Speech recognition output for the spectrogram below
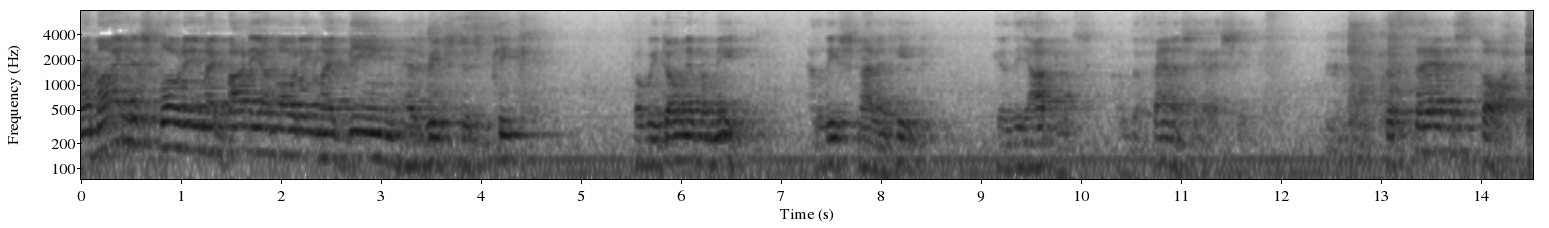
My mind exploding, my body unloading, my being has reached its peak, but we don't ever meet, at least not in heat. You're the object of the fantasy I seek. The saddest thought,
